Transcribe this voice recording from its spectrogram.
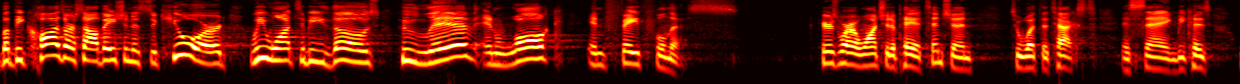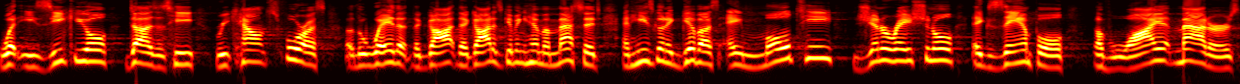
But because our salvation is secured, we want to be those who live and walk in faithfulness. Here's where I want you to pay attention to what the text is saying because what Ezekiel does is he recounts for us the way that the God that God is giving him a message and he's going to give us a multi-generational example of why it matters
